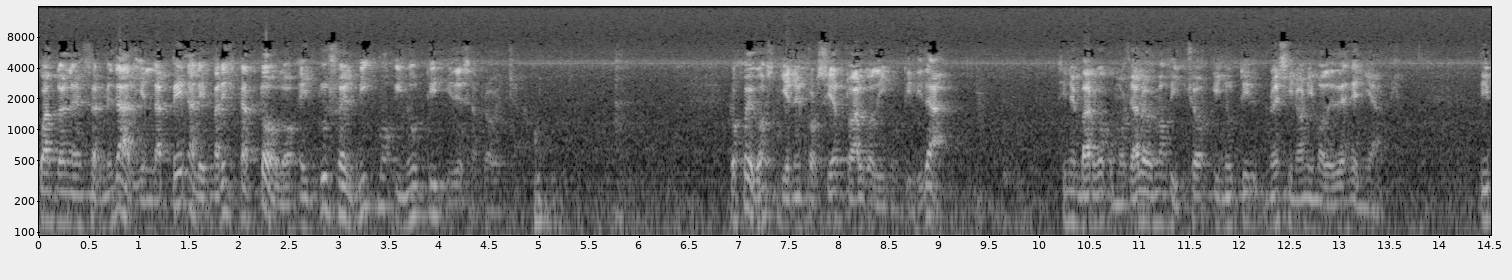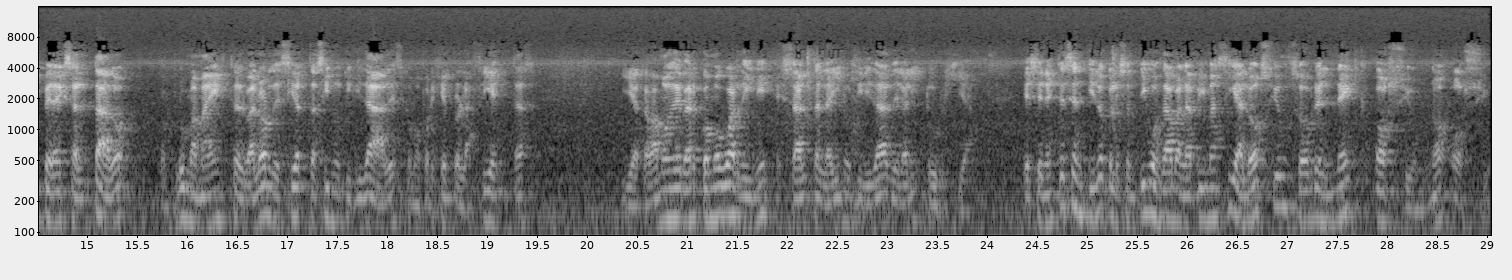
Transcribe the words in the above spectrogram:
cuando en la enfermedad y en la pena le parezca todo e incluso él mismo inútil y desaprovechado. Los juegos tienen, por cierto, algo de inutilidad. Sin embargo, como ya lo hemos dicho, inútil no es sinónimo de desdeñable. Piper ha exaltado, con pluma maestra, el valor de ciertas inutilidades, como por ejemplo las fiestas, y acabamos de ver cómo Guardini exalta la inutilidad de la liturgia. Es en este sentido que los antiguos daban la primacía al ocium sobre el nec ocium, no ocio.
